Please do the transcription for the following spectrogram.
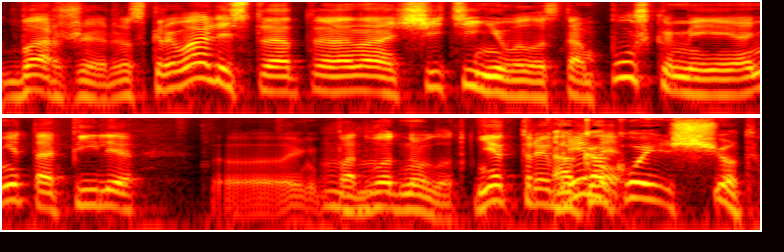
баржи раскрывались, от- она щетинивалась там пушками, и они топили э, подводную лодку. Некоторое А время... какой счет?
